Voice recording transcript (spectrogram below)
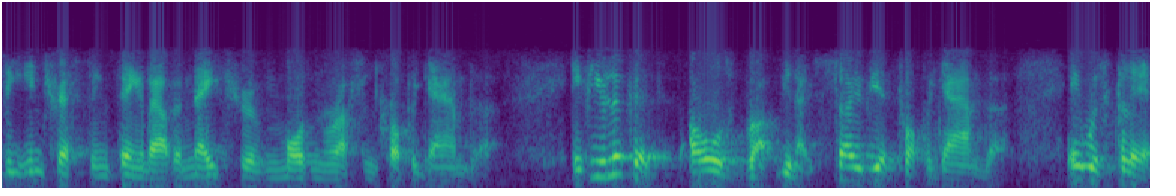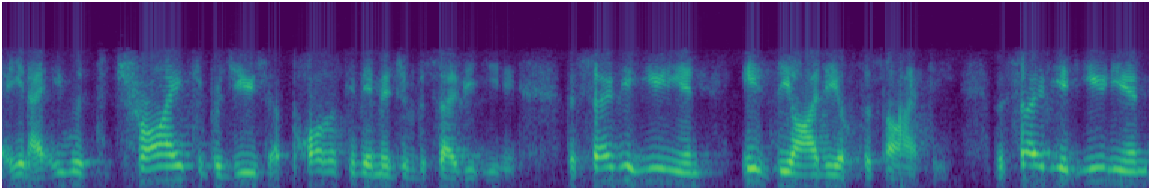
the interesting thing about the nature of modern Russian propaganda. If you look at old, you know, Soviet propaganda, it was clear, you know, it was to try to produce a positive image of the Soviet Union. The Soviet Union is the ideal society. The Soviet Union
